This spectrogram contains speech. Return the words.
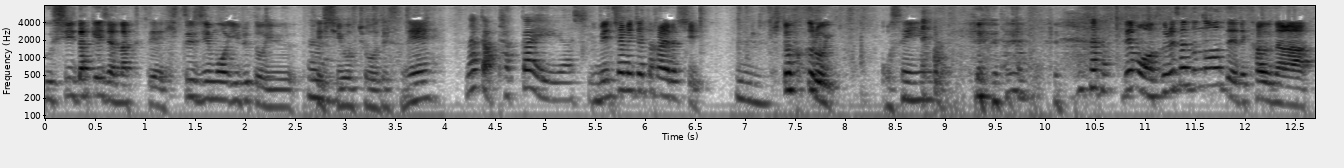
牛だけじゃなくて羊もいるという手塩町ですね、なんか高いらしい、めちゃめちゃ高いらしい。うん、一袋5000円ぐらい。でもふるさと納税で買うなら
